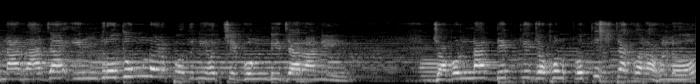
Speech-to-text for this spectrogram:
না রাজা ইন্দ্রদুম্নর পত্নী হচ্ছে গুন্ডিজা রানী। জগন্নাথ দেবকে যখন প্রতিষ্ঠা করা হলো,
